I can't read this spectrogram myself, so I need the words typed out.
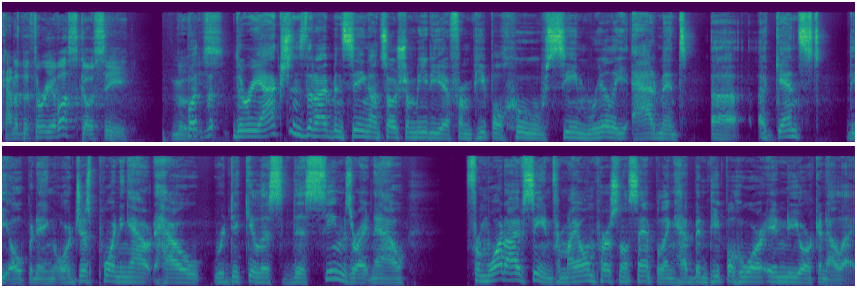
kind of the three of us go see movies. But the, the reactions that I've been seeing on social media from people who seem really adamant uh, against the opening or just pointing out how ridiculous this seems right now, from what I've seen from my own personal sampling, have been people who are in New York and LA,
